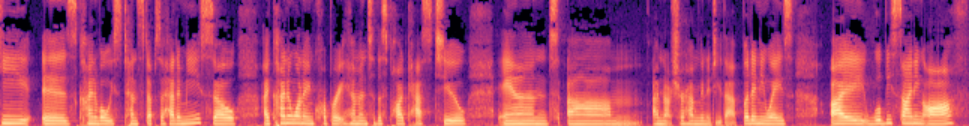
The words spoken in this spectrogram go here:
he is kind of always 10 steps ahead of me. So I kind of want to incorporate him into this podcast too. And um, I'm not sure how I'm going to do that. But, anyways, I will be signing off.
